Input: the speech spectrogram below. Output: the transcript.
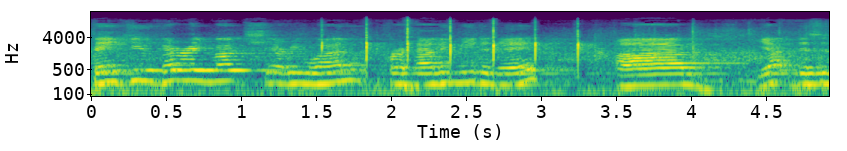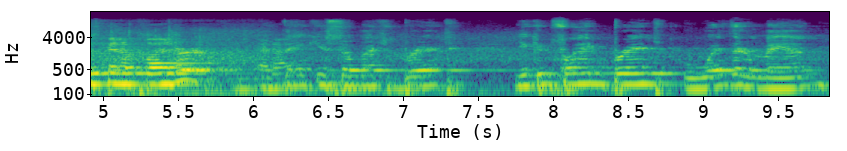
Thank you very much, everyone, for having me today. Um, yeah, this has been a pleasure. And thank you so much, Brent. You can find Brent Weatherman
